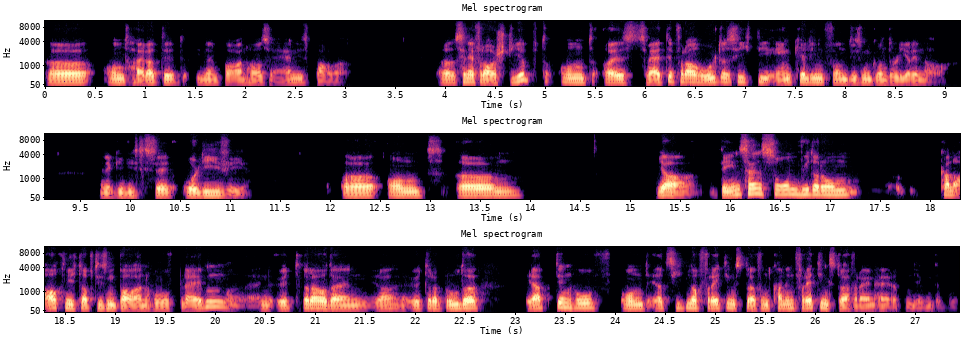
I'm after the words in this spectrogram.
und heiratet in ein Bauernhaus ein, ist Bauer. Äh, seine Frau stirbt und als zweite Frau holt er sich die Enkelin von diesem Gondoliere nach, eine gewisse Olivi. Und ähm, ja, den sein Sohn wiederum kann auch nicht auf diesem Bauernhof bleiben. Ein Öterer oder ein, ja, ein Öterer Bruder erbt den Hof und er zieht nach Frettingsdorf und kann in Frettingsdorf reinheiraten irgendwo.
